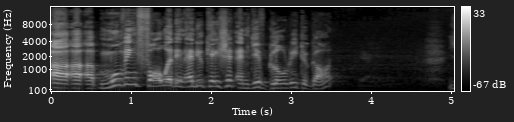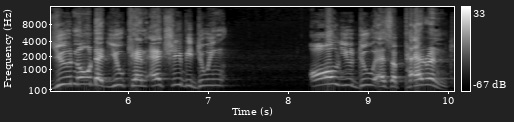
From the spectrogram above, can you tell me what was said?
uh, uh, uh, moving forward in education and give glory to God? You know that you can actually be doing all you do as a parent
